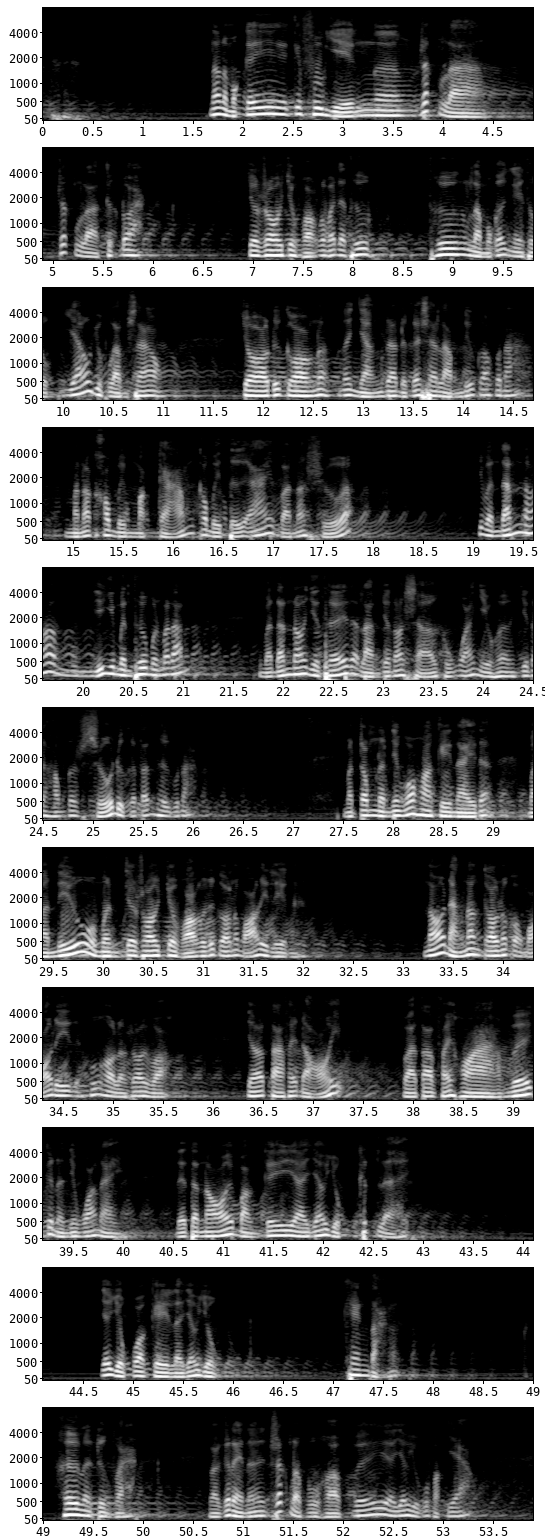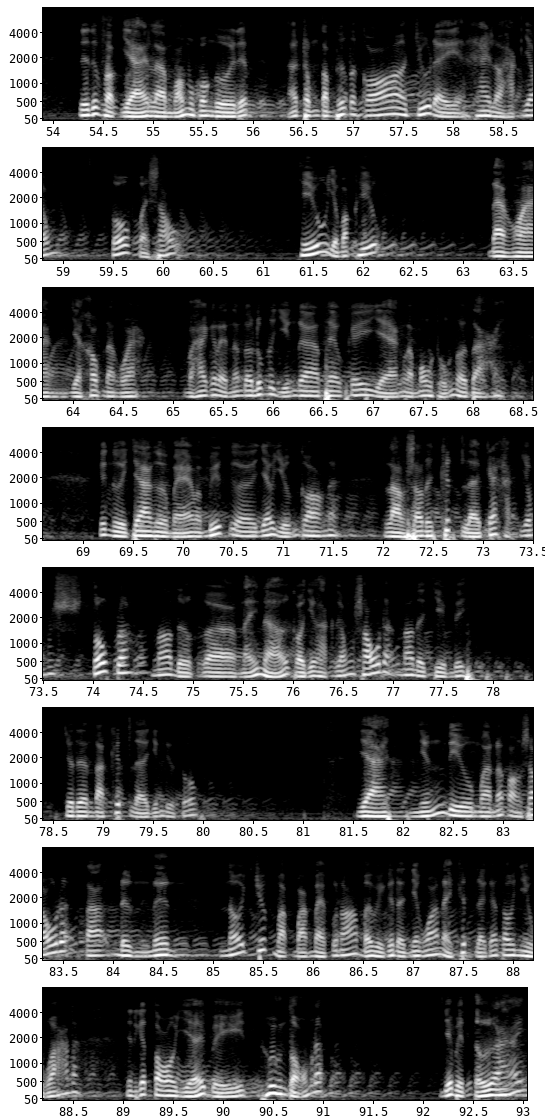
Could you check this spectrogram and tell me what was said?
nó là một cái cái phương diện ờ, rất là rất là cực đoan. Cho roi cho phật nó phải là thương. Thương là một cái nghệ thuật giáo dục làm sao cho đứa con đó, nó nhận ra được cái sai lầm nếu có của nó, mà nó không bị mặc cảm, không bị tự ái và nó sửa. Chứ mình đánh nó, dĩ nhiên mình thương mình mới đánh. Nhưng mà đánh nó như thế đó làm cho nó sợ khủng quá nhiều hơn, chứ nó không có sửa được cái tánh hư của nó mà trong nền văn hóa hoa kỳ này đó, mà nếu mà mình cho roi cho vọt thì đứa con nó bỏ đi liền à. Nói nặng nó câu nó còn bỏ đi, huống hồ là roi vọt. Cho ta phải đổi và ta phải hòa với cái nền văn hóa này để ta nói bằng cái à, giáo dục khích lệ. Giáo dục hoa kỳ là giáo dục khen tặng hơn là trừng phạt. Và cái này nó rất là phù hợp với à, giáo dục của phật giáo. Thì Đức Phật dạy là mỗi một con người đó ở trong tâm thức nó có chứa đầy hai loại hạt giống tốt và xấu hiếu và bất hiếu đàng hoàng và không đàng hoàng. Và hai cái này nó đôi lúc nó diễn ra theo cái dạng là mâu thuẫn nội tại. Cái người cha người mẹ mà biết uh, giáo dưỡng con đó làm sao để khích lệ các hạt giống tốt đó nó được uh, nảy nở. Còn những hạt giống xấu đó nó được chìm đi. Cho nên ta khích lệ những điều tốt và những điều mà nó còn xấu đó, ta đừng nên nói trước mặt bạn bè của nó, bởi vì cái nền văn hóa này khích lệ cái tôi nhiều quá đó. Nên cái tôi dễ bị thương tổn đó, dễ bị tự ái,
